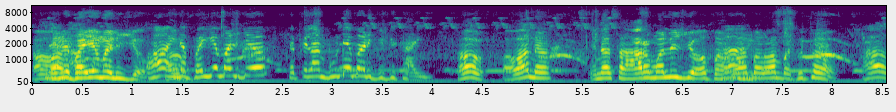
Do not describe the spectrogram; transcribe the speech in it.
એને ભાઈએ મળી ગયો. હા એને ભાઈએ મળી ગયો તો પેલા બુને મળી ગઈ ખાઈ. હા હવા ને એનો સહારો મળી ગયો. ભણવા ભણવા બધું થયું હા.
